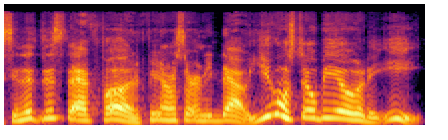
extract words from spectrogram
see this, this that FUD, fear, uncertainty, doubt. You're gonna still be able to eat.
